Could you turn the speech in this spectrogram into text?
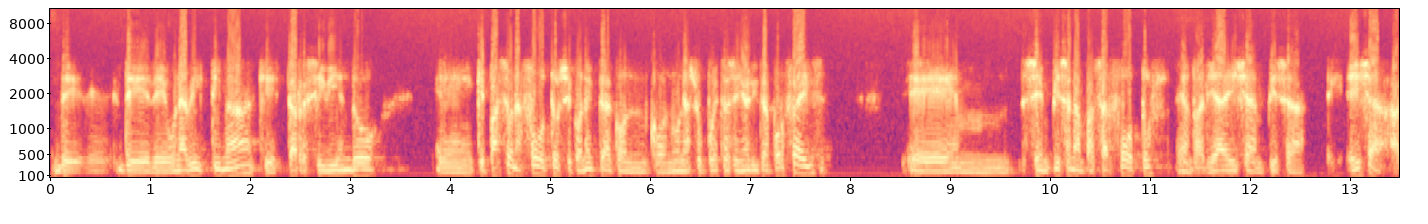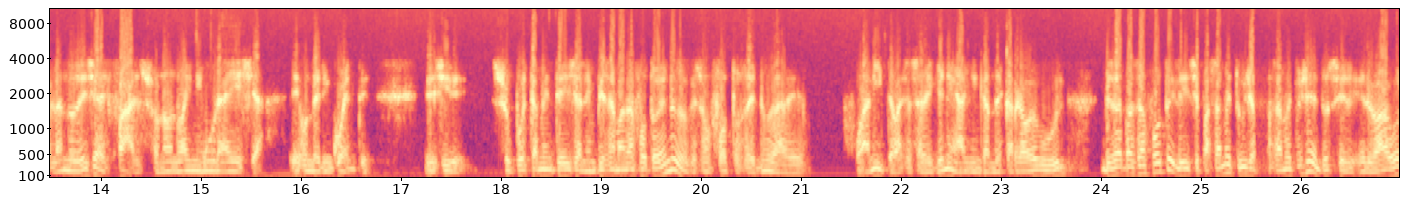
De, de, una víctima que está recibiendo, eh, que pasa una foto, se conecta con, con una supuesta señorita por Face, eh, se empiezan a pasar fotos, en realidad ella empieza, ella, hablando de ella, es falso, no, no hay ninguna ella, es un delincuente. Es decir, supuestamente ella le empieza a mandar fotos de nudo, que son fotos desnudas de Juanita, vaya a saber quién es, alguien que han descargado de Google, empieza a pasar foto y le dice, pasame tuya, pasame tuya, entonces el, vago,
